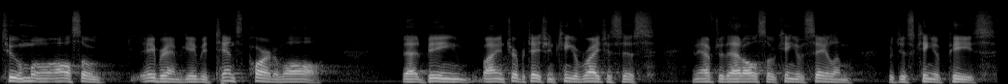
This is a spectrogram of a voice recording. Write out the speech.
to whom also Abraham gave a tenth part of all that being by interpretation king of righteousness, and after that also king of Salem, which is king of peace.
